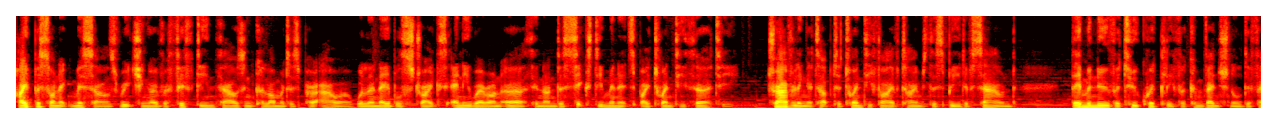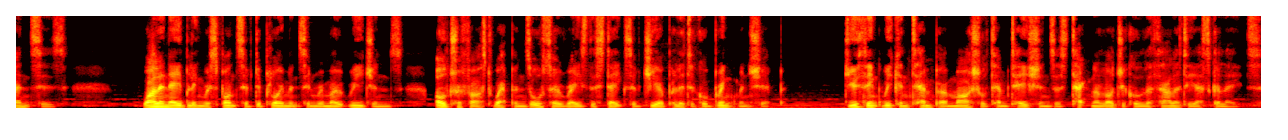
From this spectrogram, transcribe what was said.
Hypersonic missiles reaching over 15,000 kilometers per hour will enable strikes anywhere on Earth in under 60 minutes by 2030. Traveling at up to 25 times the speed of sound, they maneuver too quickly for conventional defenses. While enabling responsive deployments in remote regions, ultra-fast weapons also raise the stakes of geopolitical brinkmanship. Do you think we can temper martial temptations as technological lethality escalates?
